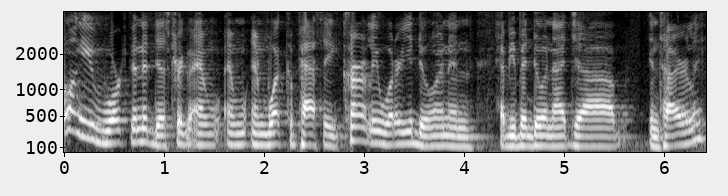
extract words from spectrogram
how long have you worked in the district and, and, and what capacity? Currently, what are you doing and have you been doing that job entirely?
